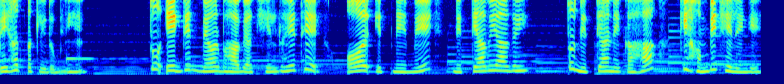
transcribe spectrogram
बेहद पतली दुबली है। तो एक दिन मैं और भाव्या खेल रहे थे और इतने में नित्या भी आ गई। तो नित्या ने कहा कि हम भी खेलेंगे।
